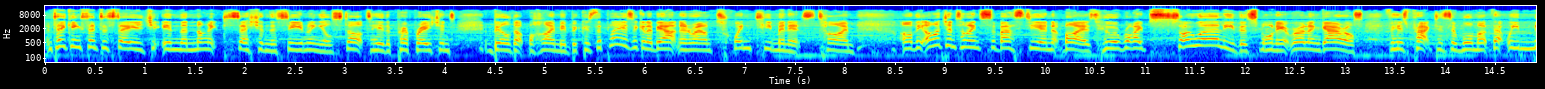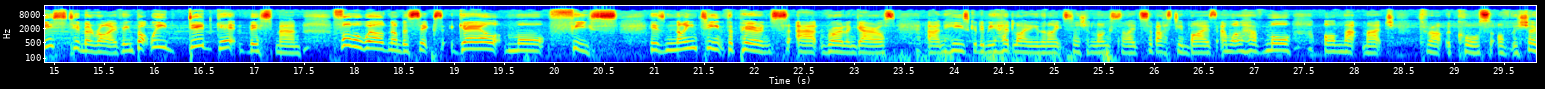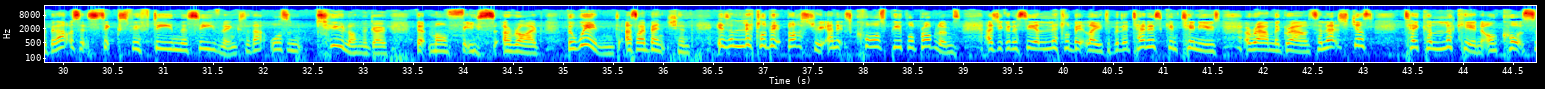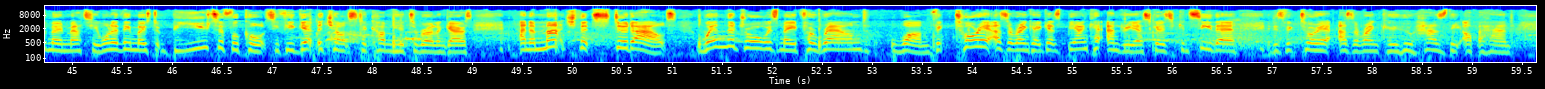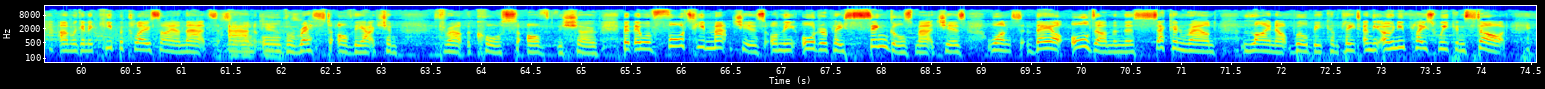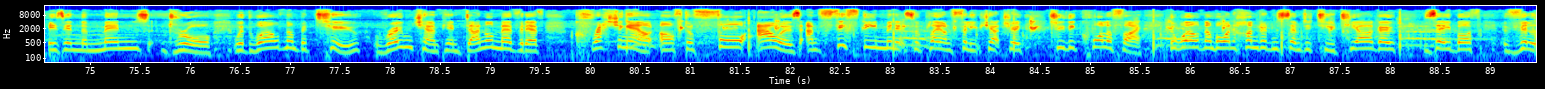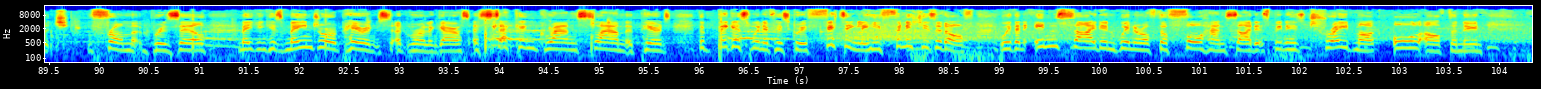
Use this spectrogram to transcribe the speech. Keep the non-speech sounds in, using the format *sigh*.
And taking centre stage in the night session this evening, you'll start to hear the preparations build up behind me because the players are going to be out in around 20 minutes' time. Are the Argentine Sebastian Baez, who arrived so early this morning at Roland Garros for his practice and warm up that we missed him arriving, but we did get this man, former world number six, Gael Monfils, his 19th appearance at Roland Garros, and he's going to be headlining the night session alongside Sebastian Baez, and we'll have more on that match throughout the course of the show. But that was at 6.15 this evening, so that wasn't too long ago that Monfils arrived. The wind, as I mentioned, is a little bit blustery, and it's caused people problems, as you're going to see a little bit later. But the tennis continues around the ground. So let's just take a look in on Court Simone Mathieu, one of the most beautiful courts if you get the chance to come here to Roland Garros. And a match that stood out when the draw was made for round one. Victoria Azarenka against Bianca Andreescu. As you can see there, it is Victoria Azarenka who has the upper hand. And we're going to keep a close eye on that and all the rest of the action throughout the course of the show. But there were 40 matches on the order of play singles matches. Once they are all done, then the second round lineup will be complete. And the only place we can start is in the men's draw with world number two, Rome champion Daniil Medvedev, crashing out after four hours and 15 minutes of play on Philippe Chatrier to the qualifier. The world number 172, Thiago Seyboth Wild from Brazil, making his main draw appearance at Roland Garros, a second Grand Slam appearance, the biggest win of his career. Fittingly, he finishes it off with an inside in winner off the forehand side. It's been his trademark all afternoon.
